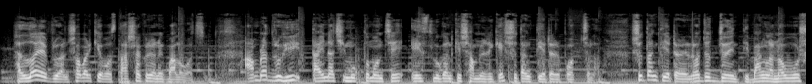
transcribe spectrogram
হ্যালো এভরিওয়ান সবার কি অবস্থা? আশা করি অনেক ভালো আছেন। আমরা দ্রোহী তাই নাচি মুক্ত মঞ্চে এই স্লোগানকে সামনে রেখে সুতাং থিয়েটারের পথ চলা। সুতাং থিয়েটারের রজত জয়ন্তী বাংলা নববর্ষ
